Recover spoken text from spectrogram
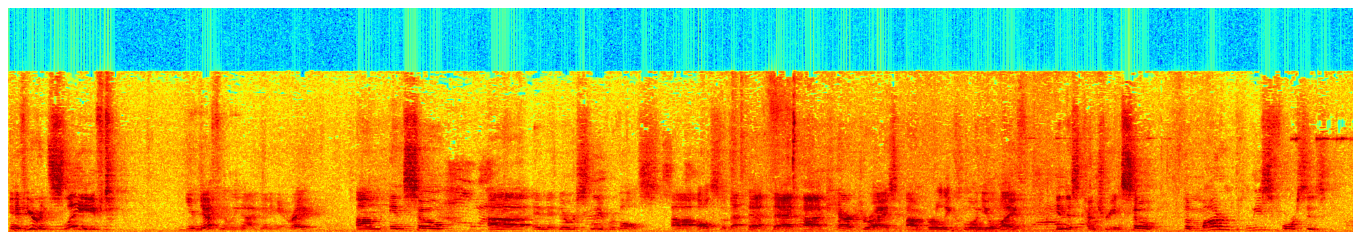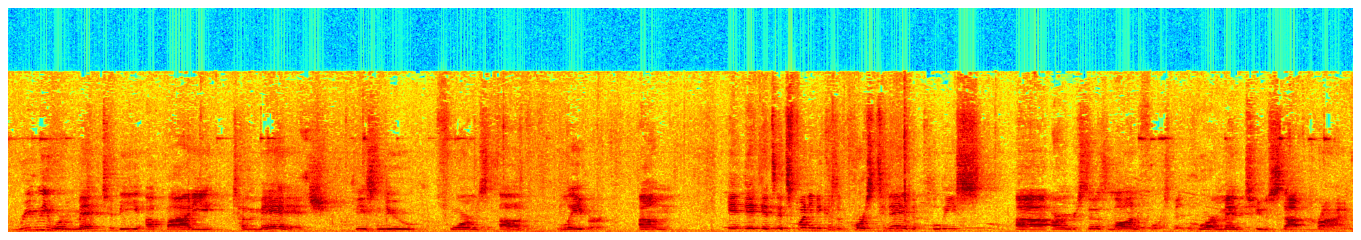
And if you're enslaved, you're definitely not getting it, right? Um, and so, uh, and there were slave revolts uh, also that, that, that uh, characterized um, early colonial life in this country. And so the modern police forces really were meant to be a body to manage these new forms of labor. Um, it, it, it's, it's funny because, of course, today the police uh, are understood as law enforcement who are meant to stop crime.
